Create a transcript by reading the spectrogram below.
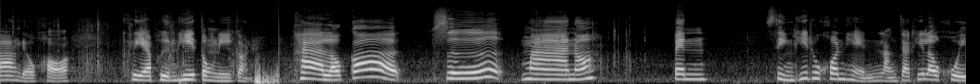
บ้างเดี๋ยวขอเคลียร์พื้นที่ตรงนี้ก่อน ค่ะแล้วก็ซื้อมาเนาะเป็นสิ่งที่ทุกคนเห็นหลังจากที่เราคุย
